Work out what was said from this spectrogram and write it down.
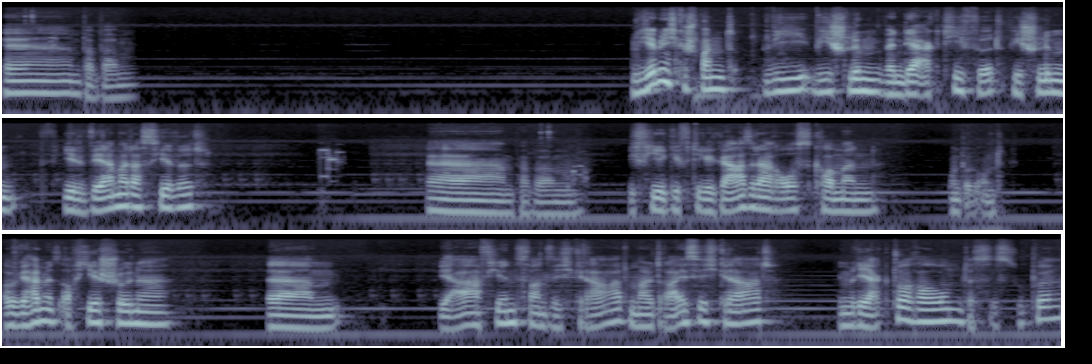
Ähm, bam, bam. Und hier bin ich gespannt, wie, wie schlimm, wenn der aktiv wird, wie schlimm viel wärmer das hier wird. Ähm, bam, bam. Wie viel giftige Gase da rauskommen und und und. Aber wir haben jetzt auch hier schöne, ähm, ja, 24 Grad mal 30 Grad im Reaktorraum. Das ist super.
